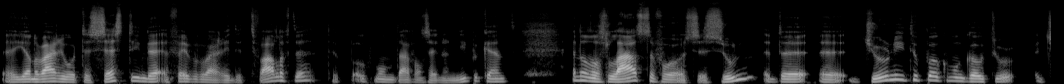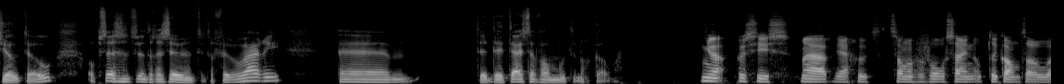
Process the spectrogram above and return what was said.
Eh, januari wordt de 16e en februari de 12e. De Pokémon daarvan zijn nog niet bekend. En dan als laatste voor het seizoen de eh, Journey to Pokémon Go Tour Johto op 26 en 27 februari. Ehm, de details daarvan moeten nog komen. Ja, precies. Maar ja, goed. Het zal een vervolg zijn op de Kanto.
